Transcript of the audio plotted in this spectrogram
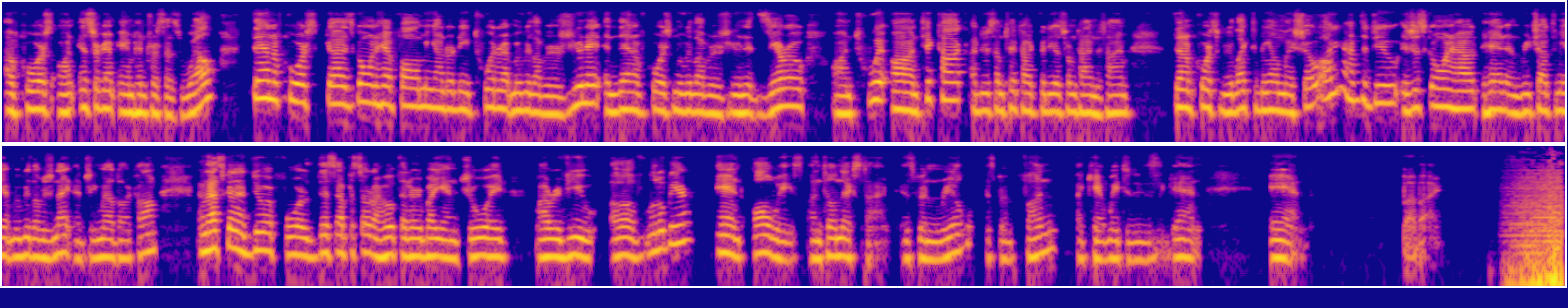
of course, on Instagram and Pinterest as well. Then, of course, guys, go on ahead, follow me underneath Twitter at Movie Lovers Unit, and then, of course, Movie Lovers Unit Zero on Twi- on TikTok. I do some TikTok videos from time to time. Then, of course, if you'd like to be on my show, all you have to do is just go on ahead and reach out to me at Movie Lovers Unite at gmail.com. And that's going to do it for this episode. I hope that everybody enjoyed my review of Little Bear. And always, until next time, it's been real. It's been fun. I can't wait to do this again. And Bye bye.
